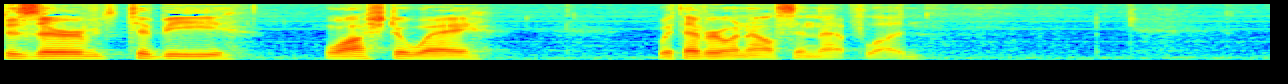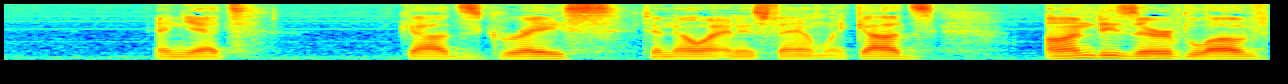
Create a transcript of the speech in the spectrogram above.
deserved to be washed away with everyone else in that flood. And yet, God's grace to Noah and his family, God's undeserved love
